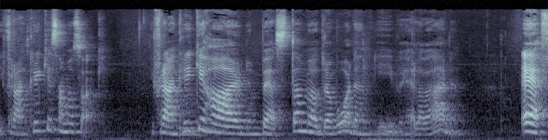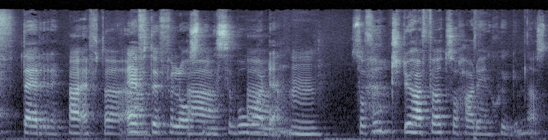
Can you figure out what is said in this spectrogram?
i Frankrike är samma sak. I Frankrike Mm. har den bästa mödravården i hela världen. Efter, Ja, efter, efter förlossningsvården. Mm. Så fort du har fött så har du en sjukgymnast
